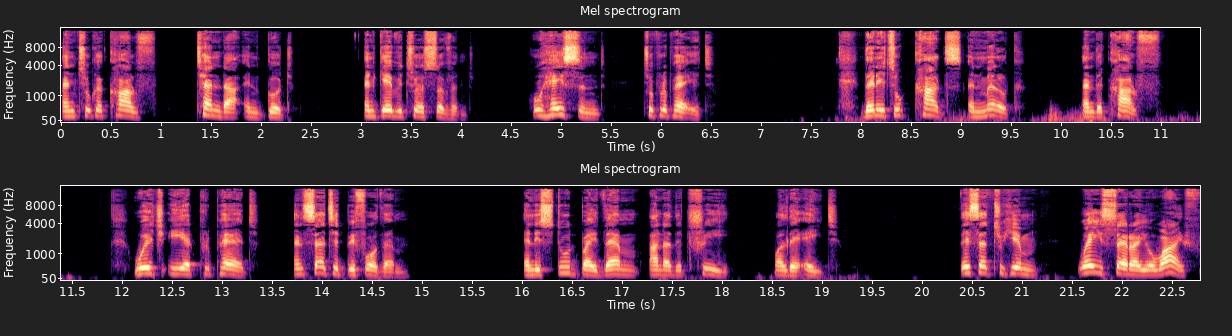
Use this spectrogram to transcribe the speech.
and took a calf, tender and good, and gave it to a servant, who hastened to prepare it. Then he took curds and milk and the calf, which he had prepared, and set it before them. And he stood by them under the tree while they ate. They said to him, Where is Sarah, your wife?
